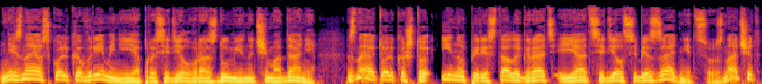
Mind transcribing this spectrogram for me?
Не знаю, сколько времени я просидел в раздумье на чемодане. Знаю только, что Ино перестал играть, и я отсидел себе задницу. Значит,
